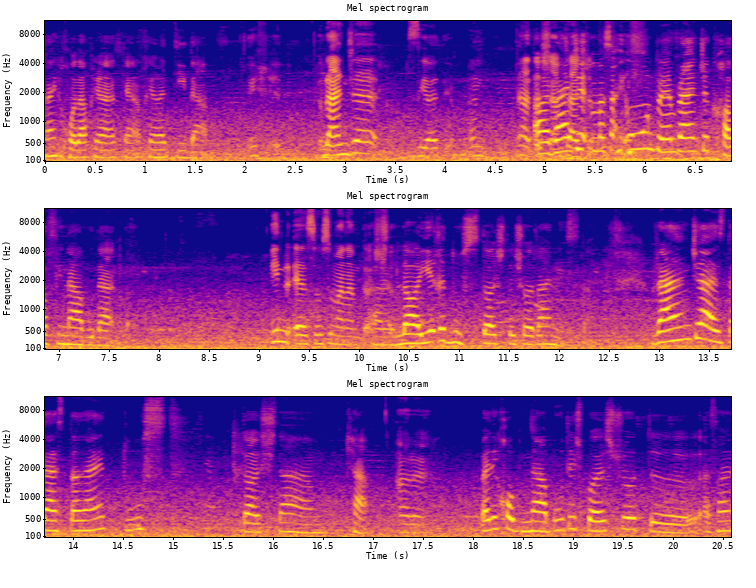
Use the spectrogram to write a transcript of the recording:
نه که خودم خیانت کردم خیانت دیدم. رنج زیادی. من آره، نداشتم رنج تجربه. مثلا اون بهم رنج کافی نبودن. این احساسو منم آره، داشتم. لایق دوست داشته شدن نیستم. رنج از دست دادن دوست داشتم کم. آره. ولی خب نبودش باعث شد اصلا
